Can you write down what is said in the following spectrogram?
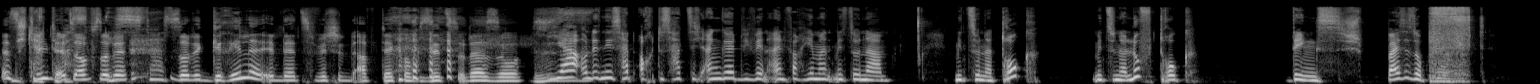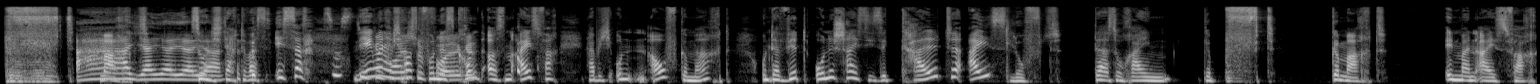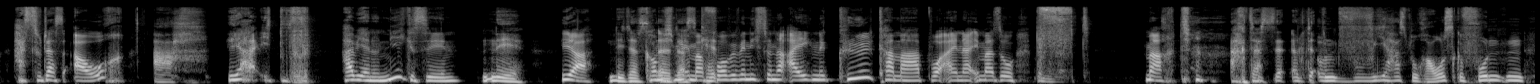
Es Ich klingt, dachte, als was ob so eine, das? so eine Grille in der Zwischenabdeckung sitzt oder so. Ja, und es hat auch, das hat sich angehört, wie wenn einfach jemand mit so einer, mit so einer Druck, mit so einer Luftdruck-Dings, weißt du, so pfft, Ah, macht. ja, ja, ja, So, und ich dachte, was ist das? ist und die irgendwann habe ich rausgefunden, es kommt aus dem Eisfach. Da habe ich unten aufgemacht und da wird ohne Scheiß diese kalte Eisluft da so reingepfft gemacht in mein Eisfach. Hast du das auch? Ach, Ja, ich habe ja noch nie gesehen. nee. Ja. Nee, das, komme ich äh, mir das immer vor, wie wenn ich so eine eigene Kühlkammer habe, wo einer immer so pfft macht. Ach, das, äh, und wie hast du rausgefunden,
